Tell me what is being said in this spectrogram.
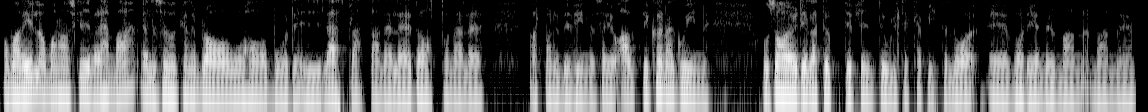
om man vill, om man har en skrivare hemma. Eller så kan det bra att ha både i läsplattan eller datorn eller vart man nu befinner sig och alltid kunna gå in. Och så har jag delat upp det fint i olika kapitel då, vad det är nu man, man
